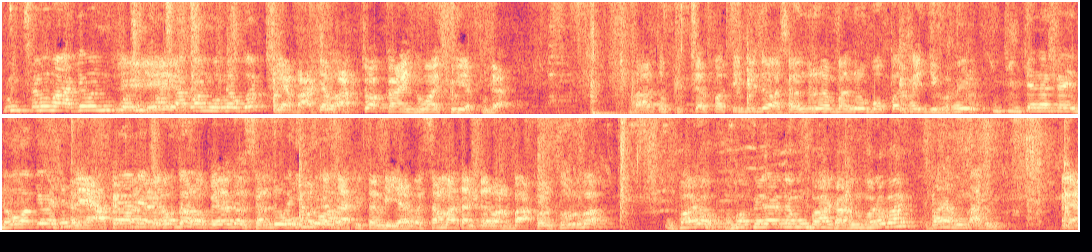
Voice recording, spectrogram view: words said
ટૂંકમાં આગેવાનનું કોની લે. ફોન નાખવાનું હમણાં ઉપર. લે બાકી બાક ચોક કરી હું છું એ પુડા. તાર તો પિક્ચર પતી દીધો સંદ્રુ બંદરુ બોપર થઈ ગયું તું ચિંતા ના કરે નવ વાગે છે ને, અરે આપણે કરો પેલા તો સંદ્રુ બોપર કરી નાખ્યું તમે યાર બસ સમાધાન કરવાનું. બાકવાનું થોડું હોય ઊભા અમે પેલા એમને હું બહાર કાઢું બરોબર? બરાબર હું કાઢું. અરે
